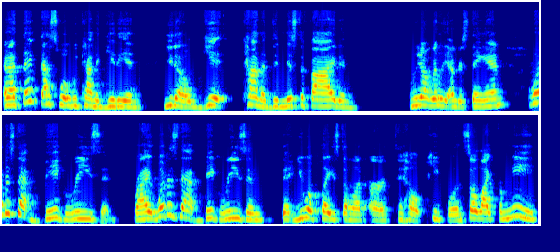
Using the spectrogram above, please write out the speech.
And I think that's what we kind of get in, you know, get kind of demystified and we don't really understand. What is that big reason, right? What is that big reason that you are placed on earth to help people? And so, like for me,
